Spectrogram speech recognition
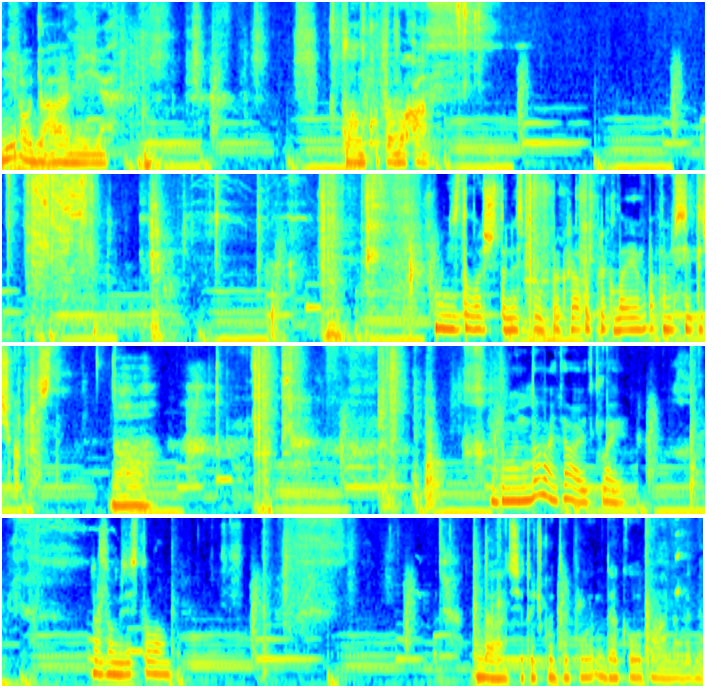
І одягаємо її в планку ПВХ. Мені здалося, що ти не спів приклеїв, а там сіточка просто. Ага. Я думаю, ну давай, давай, відклеї. Разом зі столом. Ну да, сіточку, типу, деколи погано видно.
